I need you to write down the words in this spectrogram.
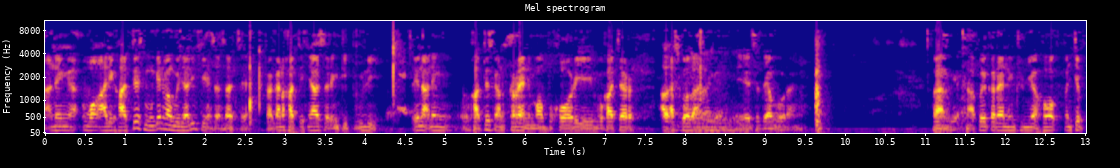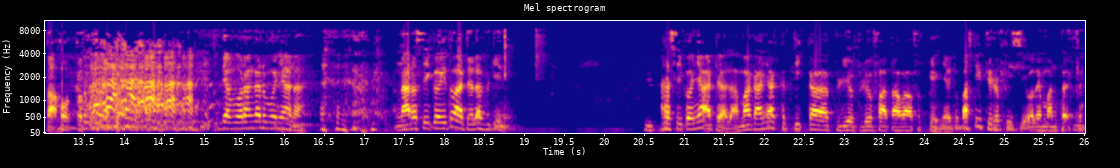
Nah, neng wong ahli hadis mungkin Imam Ghazali biasa saja. Bahkan hadisnya sering dibully. Tapi nak neng hadis kan keren, Imam Bukhari, Bukajar, al Asqalani. Ya setiap orang. Bang ya, apa keren di dunia hoax, pencipta hoax. Setiap orang kan punya nah. Nah resiko itu adalah begini. Resikonya adalah makanya ketika beliau-beliau fatwa fikihnya itu pasti direvisi oleh manfaatnya.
